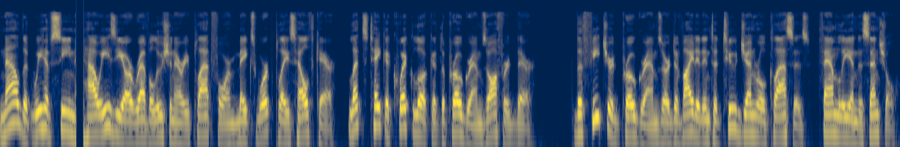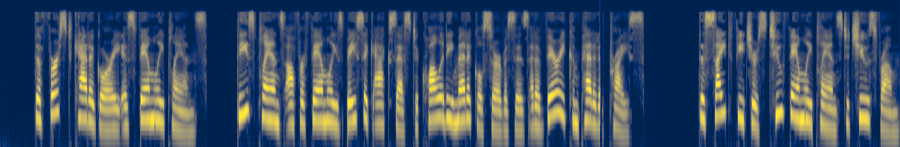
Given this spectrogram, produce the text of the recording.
Now that we have seen how easy our revolutionary platform makes workplace healthcare, let's take a quick look at the programs offered there. The featured programs are divided into two general classes, family and essential. The first category is family plans. These plans offer families basic access to quality medical services at a very competitive price. The site features two family plans to choose from.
